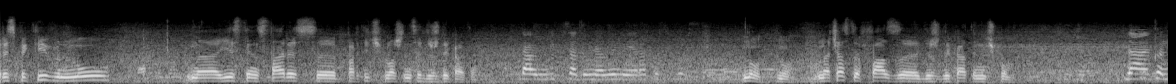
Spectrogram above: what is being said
respectiv nu eh, este în stare să participe la ședința de judecată. Dar în lipsa dumnealui nu era posibil să... Nu, nu. În această fază de judecată nici cum. Da, când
